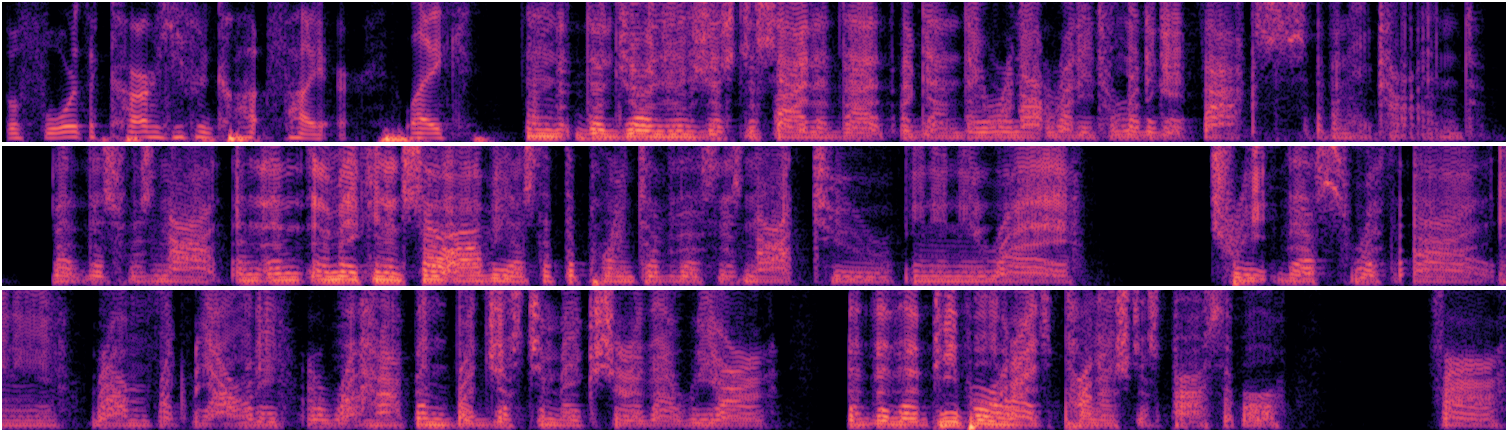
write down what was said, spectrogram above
before the car even caught fire like And the, the judges just decided that, again, they were not ready to litigate facts of any kind. That this was not, and, and, and making it so obvious that the point of this is not to, in any way, treat this with uh, any realm of like reality or what happened, but just to make sure that we are, that, that people are as punished as possible for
